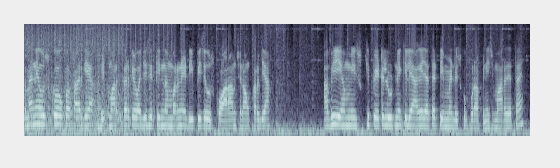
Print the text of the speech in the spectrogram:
तो मैंने उसको ऊपर फायर किया हिट मार्क करके वजह से तीन नंबर ने डीपी से उसको आराम से नॉक कर दिया। अभी हम इसकी पेटी लूटने के लिए आगे जाते हैं। टीममेट इसको पूरा फिनिश मार देता है।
